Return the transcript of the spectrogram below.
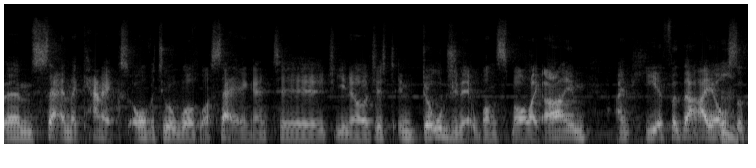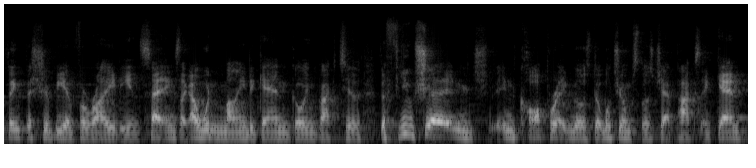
um, set of mechanics over to a World War setting and to you know just indulge in it once more. Like I'm I'm here for that. I also mm. think there should be a variety in settings. Like I wouldn't mind again going back to the future and incorporating those double jumps, those jetpacks again,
